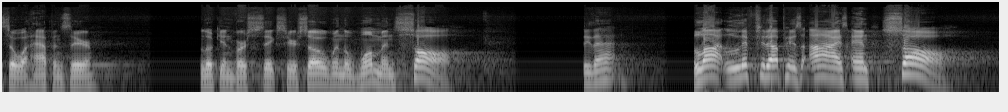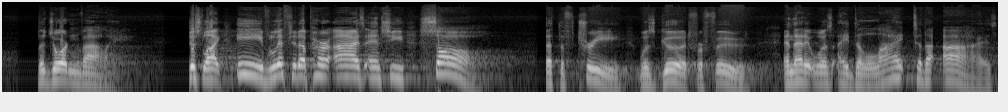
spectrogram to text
And so, what happens there? Look in verse 6 here. So when the woman saw, see that? Lot lifted up his eyes and saw the Jordan Valley. Just like Eve lifted up her eyes and she saw that the tree was good for food and that it was a delight to the eyes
